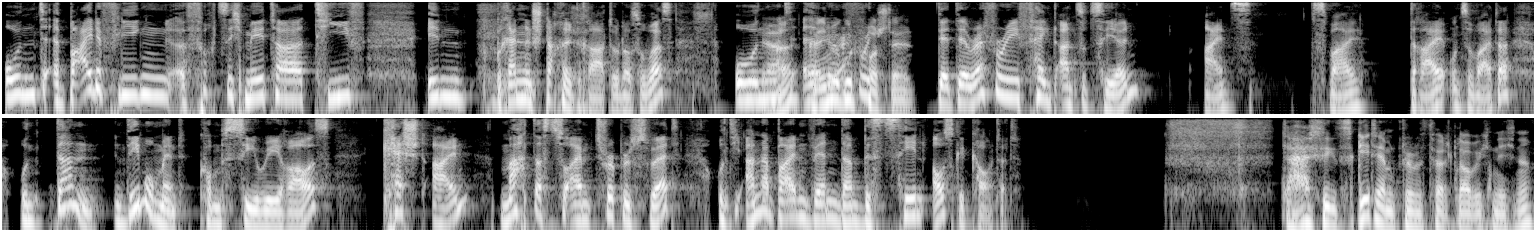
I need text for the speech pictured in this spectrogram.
und äh, beide fliegen äh, 40 Meter tief in brennenden Stacheldraht oder sowas. Und Ja, äh, kann ich der mir gut Referee- vorstellen. der, der Referee fängt an zu zählen. Eins, zwei, drei und so weiter. Und dann, in dem Moment, kommt Siri raus, casht ein, macht das zu einem Triple Threat und die anderen beiden werden dann bis zehn ausgecountet. Das geht ja im Triple Threat, glaube ich, nicht, ne?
